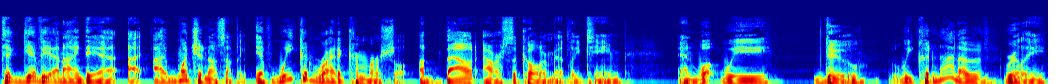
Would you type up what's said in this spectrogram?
to give you an idea, I, I want you to know something. If we could write a commercial about our Sokoler Medley team and what we do, we could not have really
